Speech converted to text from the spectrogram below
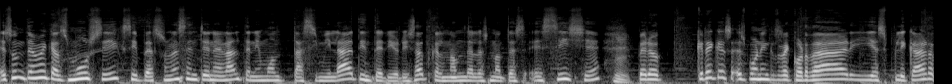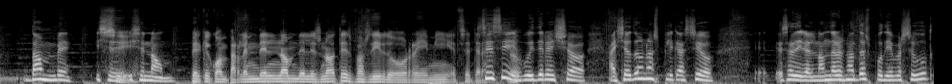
És un tema que els músics i persones en general tenim molt assimilat, interioritzat, que el nom de les notes és ixe, Mm. però crec que és, és bonic recordar i explicar d'on ve ixe, Sí. ixe nom. Perquè quan parlem del nom de les notes vols dir do, re, mi, etc. Sí, sí, no? vull dir això. Això dona una explicació. És a dir, el nom de les notes podia haver sigut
